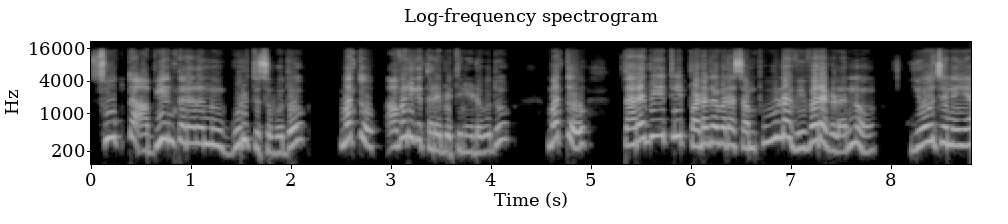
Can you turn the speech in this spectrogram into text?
ಸೂಕ್ತ ಅಭಿಯಂತರರನ್ನು ಗುರುತಿಸುವುದು ಮತ್ತು ಅವರಿಗೆ ತರಬೇತಿ ನೀಡುವುದು ಮತ್ತು ತರಬೇತಿ ಪಡೆದವರ ಸಂಪೂರ್ಣ ವಿವರಗಳನ್ನು ಯೋಜನೆಯ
